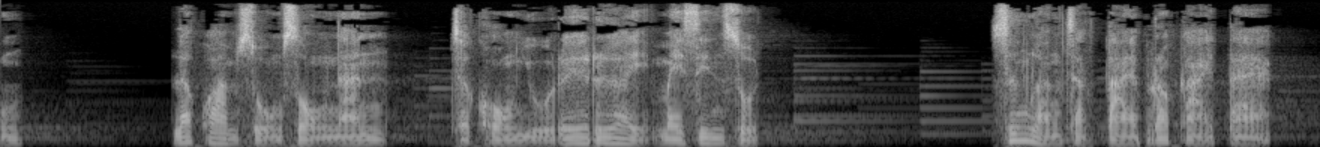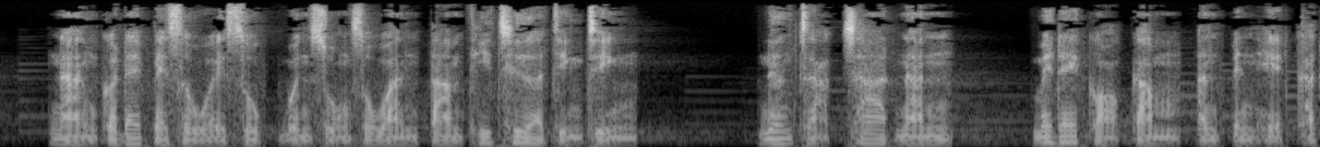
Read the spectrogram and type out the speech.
ง และความสูงส่งนั้นจะคงอยู่เรื่อยๆ ไม่สิ้นสุด ซึ่งหลังจากตายเพราะกายแตก นางก็ได้ไปสวยสุขบนสวงสวรรค์ตามที่เชื่อจริง ๆ เนื่องจากชาตินั้นไม่ได้ก่อกรรมอันเป็นเหตุขัด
